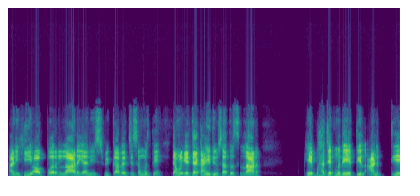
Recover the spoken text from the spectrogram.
आणि ही ऑफर लाड यांनी स्वीकारल्याचे समजते. त्यामुळे येत्या काही दिवसातच लाड हे भाजपमध्ये येतील आणि ते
